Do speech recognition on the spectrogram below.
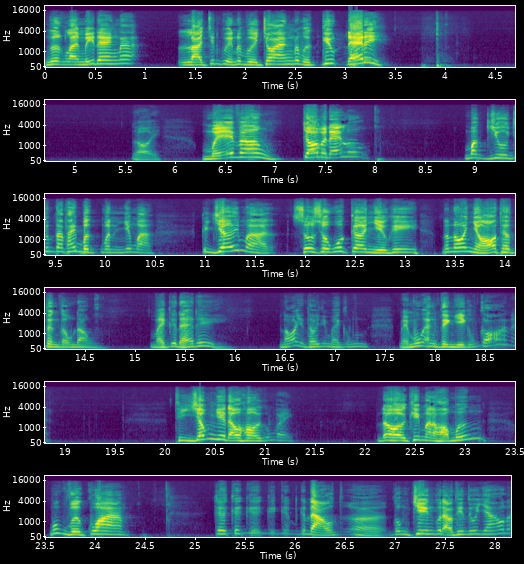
ngược lại Mỹ đen đó là chính quyền nó vừa cho ăn nó vừa kêu đẻ đi. Rồi mẹ phải không? Cho mày đẻ luôn. Mặc dù chúng ta thấy bực mình nhưng mà cái giới mà social worker nhiều khi nó nói nhỏ theo từng cộng đồng. Mày cứ để đi. Nói vậy thôi chứ mày cũng mày muốn ăn tiền gì cũng có nè. Thì giống như đậu hồi cũng vậy. Đậu hồi khi mà họ muốn muốn vượt qua cái cái cái cái, cái, cái đạo uh, con chiên của đạo thiên chúa giáo đó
